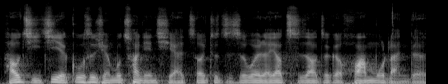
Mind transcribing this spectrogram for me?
好几季的故事全部串联起来之后，就只是为了要吃到这个花木兰的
